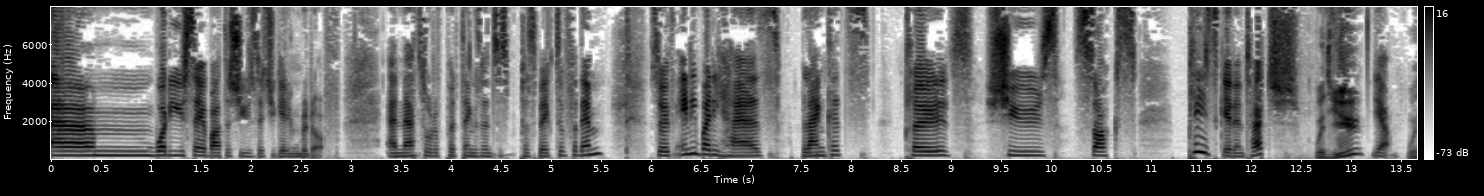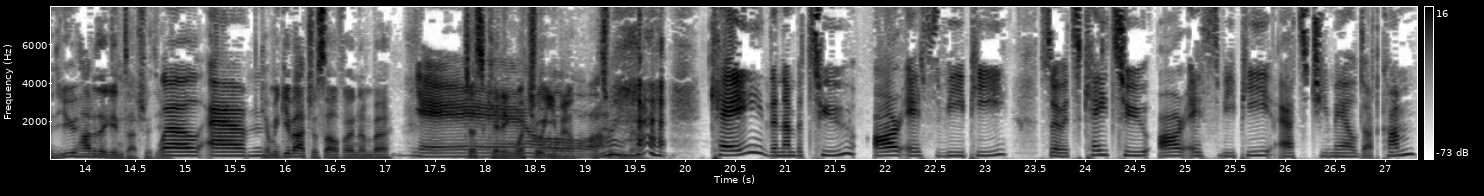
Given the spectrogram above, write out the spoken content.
um, what do you say about the shoes that you're getting rid of? And that sort of put things into perspective for them. So if anybody has blankets, clothes, shoes, socks, please get in touch. With you? Yeah. With you? How do they get in touch with you? Well, um, Can we give out your cell phone number? yeah. Just kidding. What's your email? What's your email? K, the number two, RSVP. So it's K2RSVP at gmail.com.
